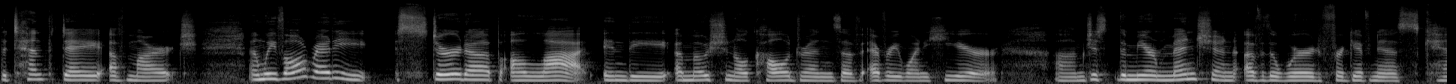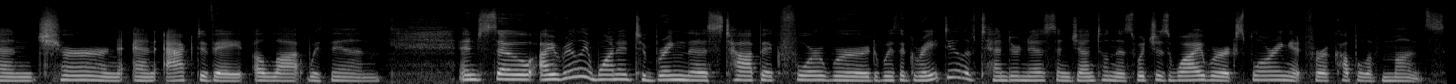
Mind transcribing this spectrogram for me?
the 10th day of March, and we've already stirred up a lot in the emotional cauldrons of everyone here. Um, just the mere mention of the word forgiveness can churn and activate a lot within. And so I really wanted to bring this topic forward with a great deal of tenderness and gentleness, which is why we're exploring it for a couple of months,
